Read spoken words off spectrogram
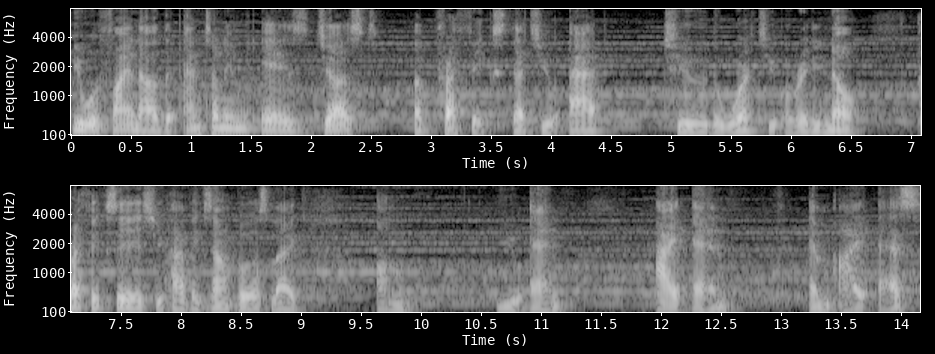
you will find out the antonym is just a prefix that you add to the words you already know. Prefixes, you have examples like on un, in, mis.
